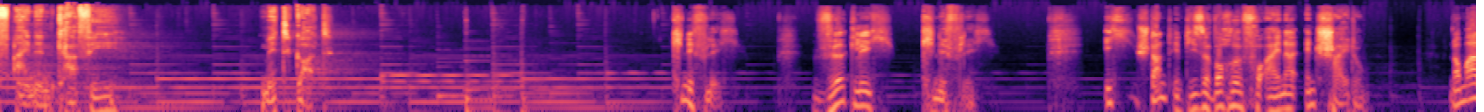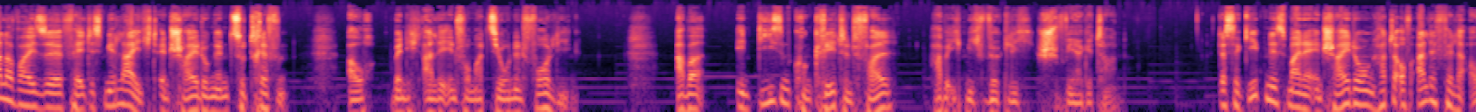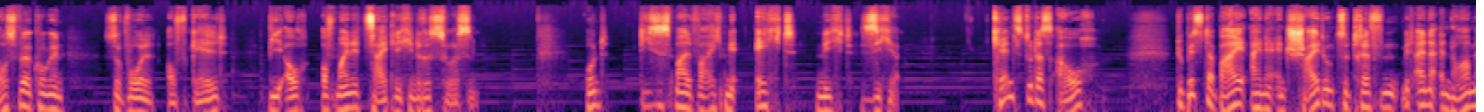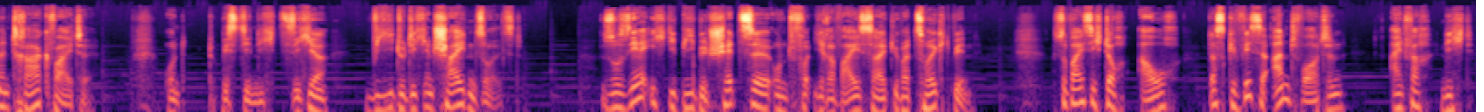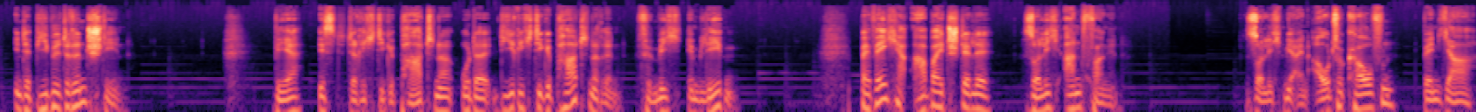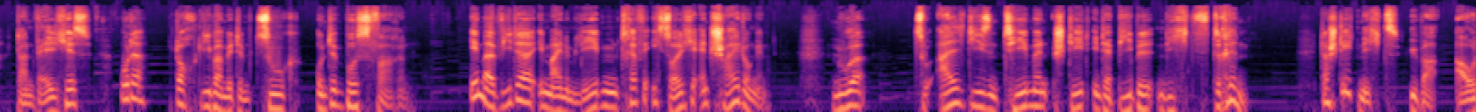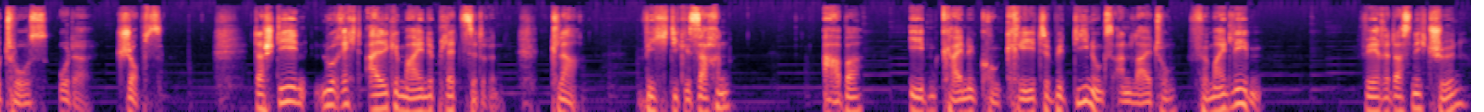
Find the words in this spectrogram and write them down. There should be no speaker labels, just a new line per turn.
auf einen Kaffee mit Gott.
Knifflig. Wirklich knifflig. Ich stand in dieser Woche vor einer Entscheidung. Normalerweise fällt es mir leicht, Entscheidungen zu treffen, auch wenn nicht alle Informationen vorliegen. Aber in diesem konkreten Fall habe ich mich wirklich schwer getan. Das Ergebnis meiner Entscheidung hatte auf alle Fälle Auswirkungen sowohl auf Geld wie auch auf meine zeitlichen Ressourcen. Und dieses Mal war ich mir echt nicht sicher. Kennst du das auch? Du bist dabei, eine Entscheidung zu treffen mit einer enormen Tragweite. Und du bist dir nicht sicher, wie du dich entscheiden sollst. So sehr ich die Bibel schätze und von ihrer Weisheit überzeugt bin, so weiß ich doch auch, dass gewisse Antworten einfach nicht in der Bibel drinstehen. Wer ist der richtige Partner oder die richtige Partnerin für mich im Leben? Bei welcher Arbeitsstelle soll ich anfangen? Soll ich mir ein Auto kaufen? Wenn ja, dann welches? Oder doch lieber mit dem Zug und dem Bus fahren? Immer wieder in meinem Leben treffe ich solche Entscheidungen. Nur zu all diesen Themen steht in der Bibel nichts drin. Da steht nichts über Autos oder Jobs. Da stehen nur recht allgemeine Plätze drin. Klar, wichtige Sachen, aber eben keine konkrete Bedienungsanleitung für mein Leben. Wäre das nicht schön?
